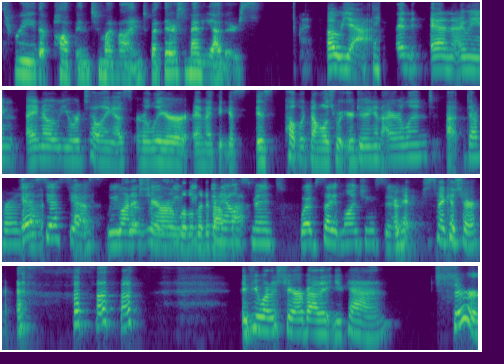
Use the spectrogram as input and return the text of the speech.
three that pop into my mind, but there's many others. Oh yeah. And and I mean, I know you were telling us earlier, and I think it's is public knowledge what you're doing in Ireland, uh, Deborah. Yes, that, yes, yes. We want to share we, a little bit about announcement. That? Website launching soon. Okay, just making sure. if you want to share about it, you can. Sure,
